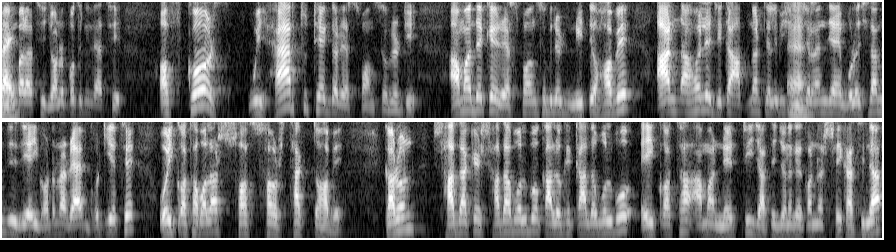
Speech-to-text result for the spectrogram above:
মেম্বার আছি জনপ্রতিনিধি আছি of course we have to take the responsibility আমাদেরকে রেসপন্সিবিলিটি নিতে হবে। আর না হলে যেটা আপনার টেলিভিশন হ্যাঁ। চ্যানেলে আমি বলেছিলাম যে যে এই ঘটনা র্যাব ঘটিয়েছে ওই কথা বলার সৎ সাহস থাকতে হবে। কারণ সাদাকে সাদা বলব কালোকে কালো বলব এই কথা আমার নেত্রী জাতির জনকের কন্যা শেখ হাসিনা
